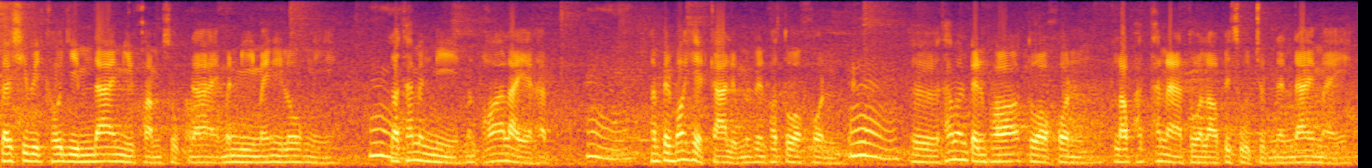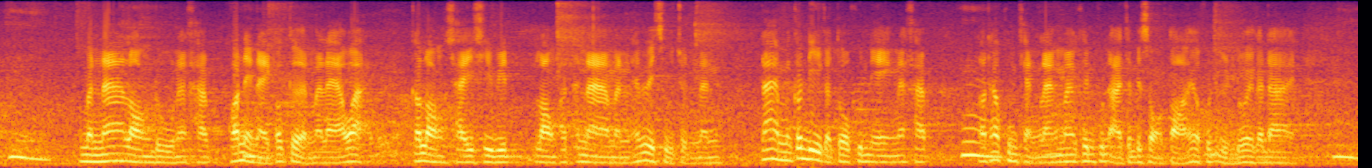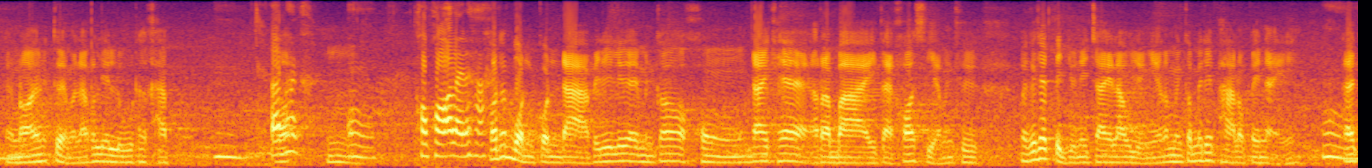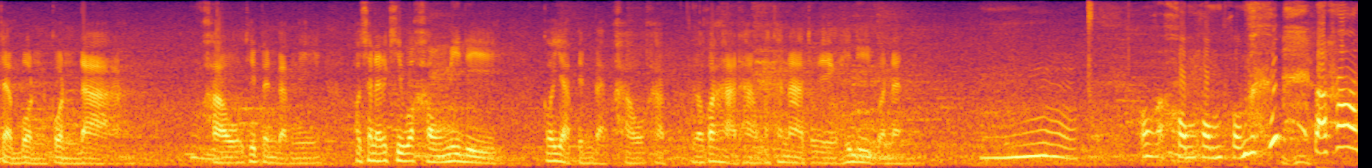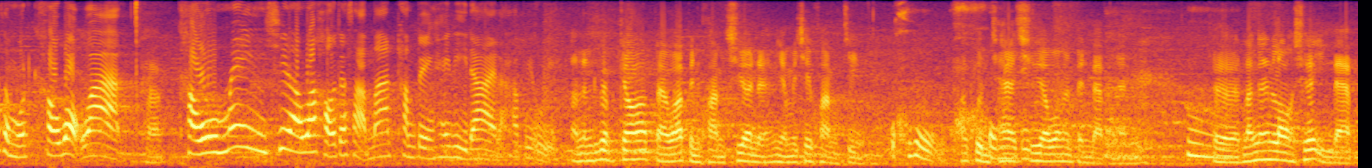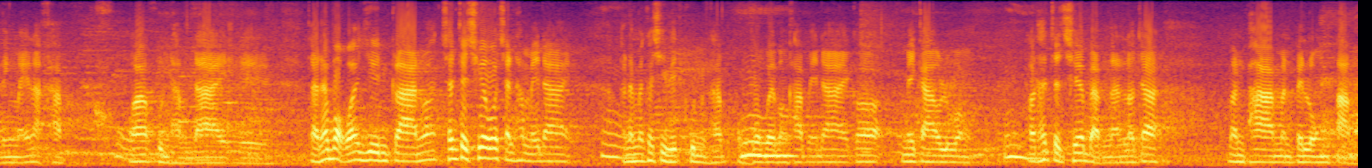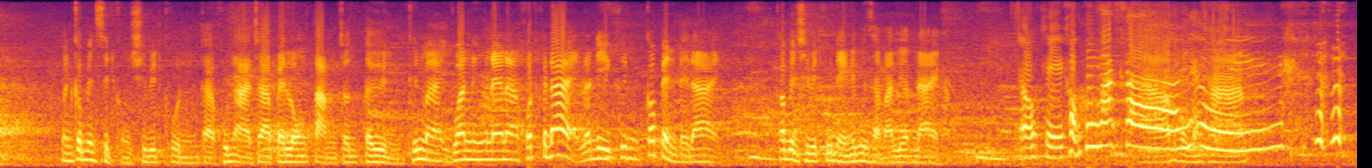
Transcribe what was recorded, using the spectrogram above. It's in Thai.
แล้วชีวิตเขายิ้มได้มีความสุขได้ มันมีไหมในโลกนี้แล้วถ้ามันมีมันเพราะอะไรอะครับ อืมมันเป็นเพราะเหตุการณ์หรือมันเป็นเพราะตัวคน อืมเออถ้ามันเป็นเพราะตัวคนเราพัฒนาตัวเราไปสู่จุดนั้นได้ไหมมันน่าลองดูนะครับ เพราะไหนๆก็เกิดมาแล้วอะ่ะก็ลองใช้ชีวิตลองพัฒนามันให้ไปสู่จุดนั้น ได้มันก็ดีกับตัวคุณเองนะครับแล้วถ้าคุณแข็งแรงมากขึ้นคุณอาจจะไปส่งต่อให้กับคนอื่นด้วยก็ได้ อย่างน้อยเกิดมาแล้วก็เรียนรู้เถอะครับ แล้วถ้าอืม อืมเพราะเพราะอะไรนะคะ เพราะถ้าบ่นกลด่าไปเรื่อยๆ มันก็คงได้แค่ระบายแต่ข้อเสียมันคือ มันก็จะติดอยู่ในใจเราอย่างเงี้ยแล้วมันก็ไม่ได้พาเราไปไหนได้แต่บ่นกลด่าเขาที่เป็นแบบนี้ เพราะฉะนั้นถ้าคิดว่าเขาไม่ดี ก็อย่าเป็นแบบเขาครับ แล้วก็หาทางพัฒนาตัวเองให้ดีกว่านั้น อืม โอ้คมคมคม แล้วถ้าสมมติเขาบอกว่าครับ เขาไม่เชื่อว่าเขาจะสามารถทำตัวเองให้ดีได้ล่ะครับพี่อุ๋ยอันนั้นก็แปลว่าเป็นความเชื่อเนอะยังไม่ใช่ความจริง โอ้โหถ้าคุณแช่เชื่อว่ามันเป็นแบบนั้น เออแล้วงั้นลองเชื่ออีกแบบหนึ่งไหมล่ะครับ ว่าคุณทำได้เออแต่ถ้าบอกว่ายืนกรานว่า ฉันจะเชื่อว่าฉันทำไม่ได้ อันนั้นมันก็ชีวิตคุณครับ ผมคงไปบังคับไม่ได้ก็ไม่ก้าวล่วง เพราะถ้าจะเชื่อแบบนั้นเราจะมันพามันไปลงต่ำ มันก็เป็นสิทธิ์ของชีวิตคุณ แต่คุณอาจจะไปลงต่ำจนตื่น ขึ้นมาอีกวันหนึ่งในอนาคตก็ได้ แล้วดีขึ้นก็เป็นไปได้ ก็เป็นชีวิตคุณเองที่คุณสามารถเลือกได้ครับ โอเค ขอบคุณมากค่ะครับผมพี่อุ๋ครับย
